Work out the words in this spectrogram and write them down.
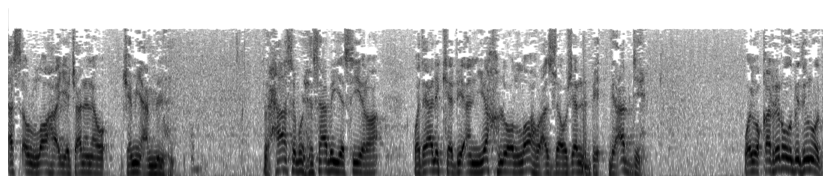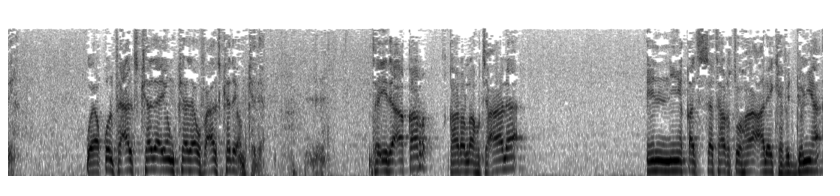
أسأل الله أن يجعلنا جميعا منهم. يحاسب حسابا يسيرا وذلك بأن يخلو الله عز وجل بعبده ويقرره بذنوبه ويقول فعلت كذا يوم كذا وفعلت كذا يوم كذا. فإذا أقر قال الله تعالى إني قد سترتها عليك في الدنيا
